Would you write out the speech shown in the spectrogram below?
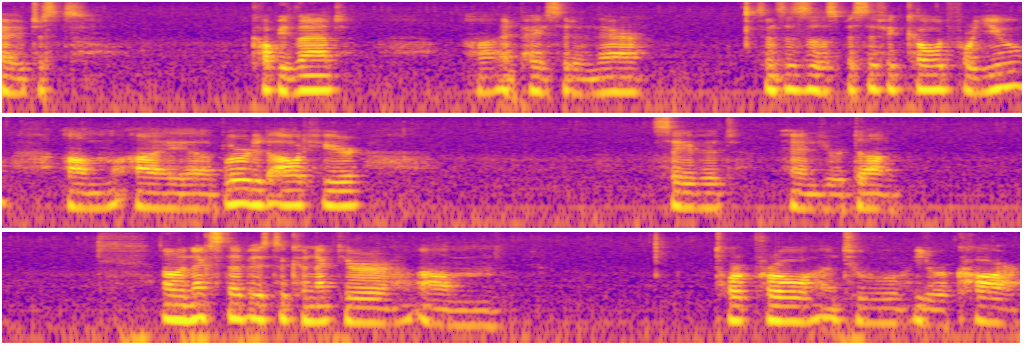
I just copy that uh, and paste it in there. Since this is a specific code for you, um, I uh, blurred it out here, save it, and you're done. Now the next step is to connect your um, Torque Pro to your car.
